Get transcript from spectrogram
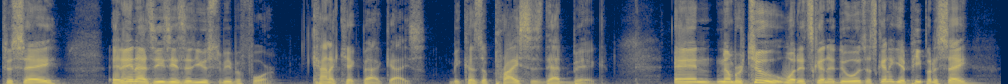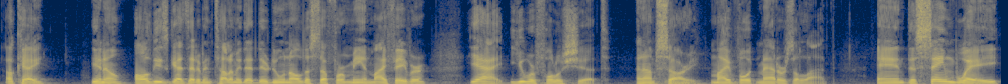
to say it ain't as easy as it used to be before. Kind of kick back, guys, because the price is that big. And number two, what it's going to do is it's going to get people to say, okay, you know, all these guys that have been telling me that they're doing all this stuff for me in my favor, yeah, you were full of shit. And I'm sorry. My vote matters a lot. And the same way,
